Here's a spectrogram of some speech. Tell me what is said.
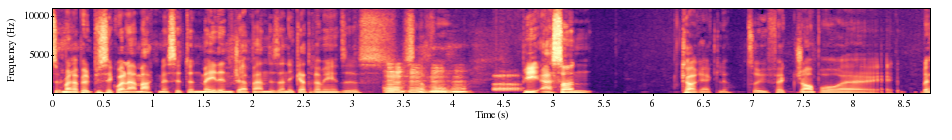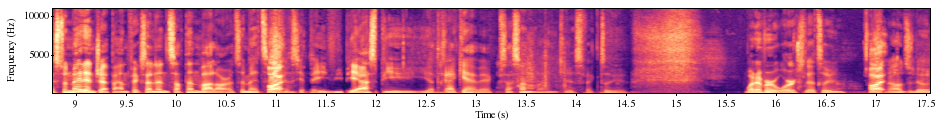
Je me rappelle plus c'est quoi la marque, mais c'est une Made in Japan des années 90. Mhm, Ça vaut. mhm. Puis elle sonne correct, là. Tu sais, fait que genre pour. euh, ben, c'est une Made in Japan, fait que ça a une certaine valeur, tu sais, mais tu sais, Ouais. Chris, il a payé 8 piastres, puis il a traqué avec, puis ça sonne bien, Chris. Fait que, tu sais, whatever works, là, tu sais. là. Ouais. Rendu là.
